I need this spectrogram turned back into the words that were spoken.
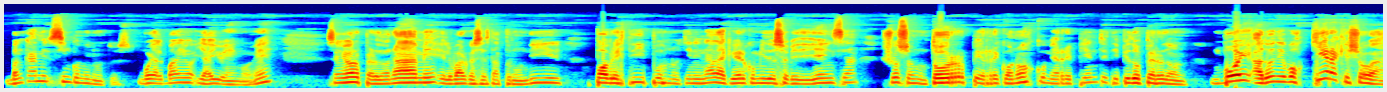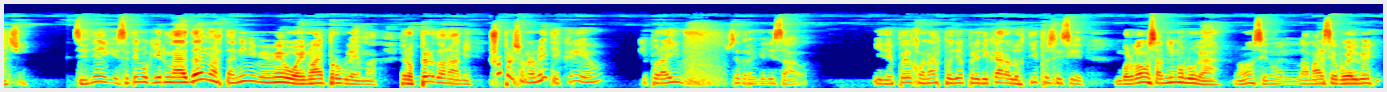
bancame cinco minutos, voy al baño y ahí vengo, ¿eh? Señor, perdóname, el barco se está por hundir, pobres tipos, no tiene nada que ver con mi desobediencia, yo soy un torpe, reconozco, me arrepiento y te pido perdón. Voy a donde vos quieras que yo vaya. Si, tengo que ir nadando hasta Nínive, me voy, no hay problema, pero perdóname. Yo personalmente creo que por ahí se tranquilizaba. Y después Jonás podía predicar a los tipos y decir, volvamos al mismo lugar, ¿no? si no la mar se vuelve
